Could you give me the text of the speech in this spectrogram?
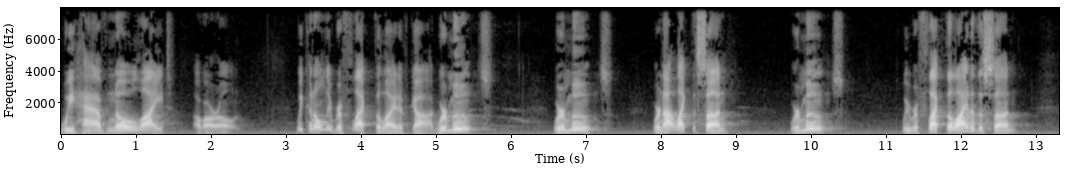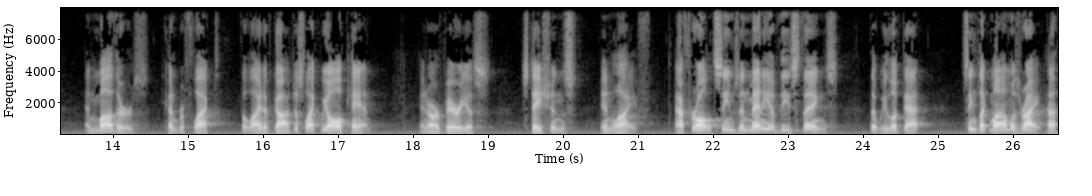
we have no light of our own. We can only reflect the light of God. We're moons. We're moons. We're not like the sun, we're moons. We reflect the light of the sun, and mothers can reflect the light of God, just like we all can in our various stations in life. After all, it seems in many of these things that we looked at, seems like mom was right, huh?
